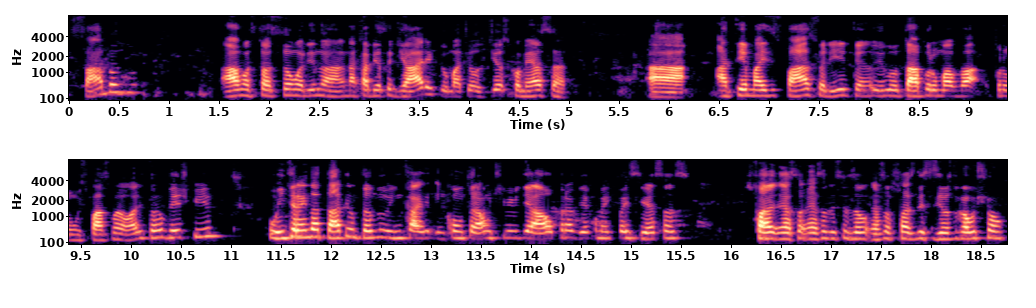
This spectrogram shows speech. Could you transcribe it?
sábado. Há uma situação ali na, na cabeça de área que o Matheus Dias começa a, a ter mais espaço ali e lutar por, uma, por um espaço maior. Então eu vejo que o Inter ainda está tentando encontrar um time ideal para ver como é que vai ser essas, essa, essa decisão, essas fases decisivas do Gauchão.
